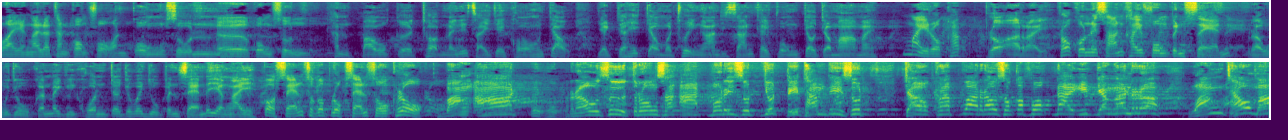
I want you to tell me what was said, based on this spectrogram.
ว่ายังไงแล้วท่านกองฟอนกงซุนเออกงสุน ท่านเปาเกิดชอบในนิสัยใจคอของเจ้า อยากจะให้เจ้ามาช่วยงานที่ศาลไคฟงเจ้าจะมาไหมไม่หรอกครับ เพราะอะไร เพราะคนในสารไข่ฟงเป็นแสน เราอยู่กันไม่กี่คนเจ้าจะว่าอยู่เป็นแสนได้ยังไง ก็แสนสกปรกแสนโสโครกบางอาจ เราซื่อตรงสะอาดบริสุทธิ์ยุติธรรมที่สุด เจ้ากลับว่าเราสกปรกได้อีกอย่างนั้นเหรอหวังเฉาหมา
